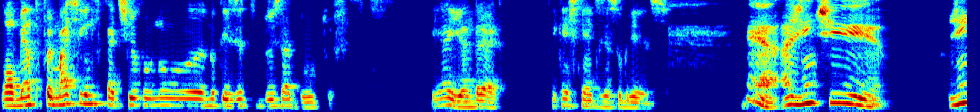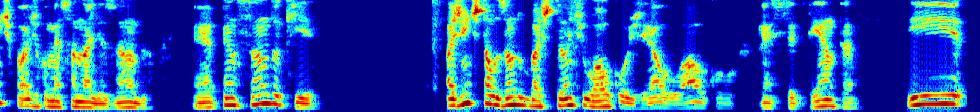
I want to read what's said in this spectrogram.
o aumento foi mais significativo no, no quesito dos adultos. E aí, André, o que a gente tem a dizer sobre isso? É, a gente, a gente pode começar analisando, é, pensando que a gente está usando bastante o álcool gel, o álcool né, 70, e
